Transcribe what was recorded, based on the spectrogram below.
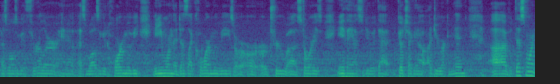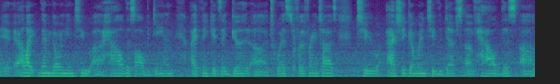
as well as a good thriller and a, as well as a good horror movie. Anyone that does like horror movies or, or, or true uh, stories, anything that has to do with that, go check it out. I do recommend. Uh, but this one, it, I like them going into uh, how this all began. I think it's a good twist for the franchise to actually go into the depths of how this uh,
